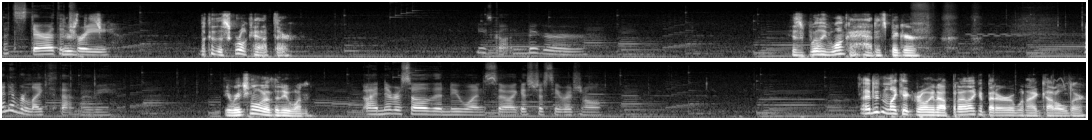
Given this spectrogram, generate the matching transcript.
Let's stare at the There's the tree. Look at the squirrel cat up there. He's gotten bigger. His Willy Wonka hat is bigger. I never liked that movie. The original or the new one? I never saw the new one, so I guess just the original. I didn't like it growing up, but I like it better when I got older.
